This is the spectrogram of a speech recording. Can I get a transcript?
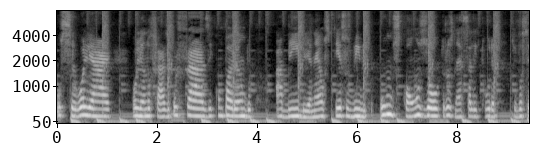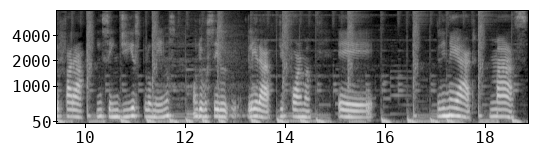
o seu olhar, olhando frase por frase, comparando a Bíblia, né, os textos bíblicos uns com os outros nessa leitura que você fará em 100 dias, pelo menos, onde você lerá de forma é, linear, mas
